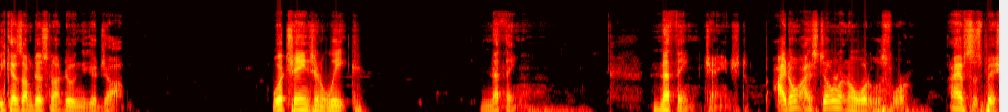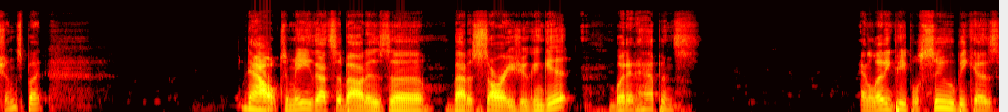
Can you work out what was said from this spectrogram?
because I'm just not doing a good job. What changed in a week? Nothing. Nothing changed. I don't. I still don't know what it was for. I have suspicions, but now to me, that's about as uh, about as sorry as you can get. But it happens, and letting people sue because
